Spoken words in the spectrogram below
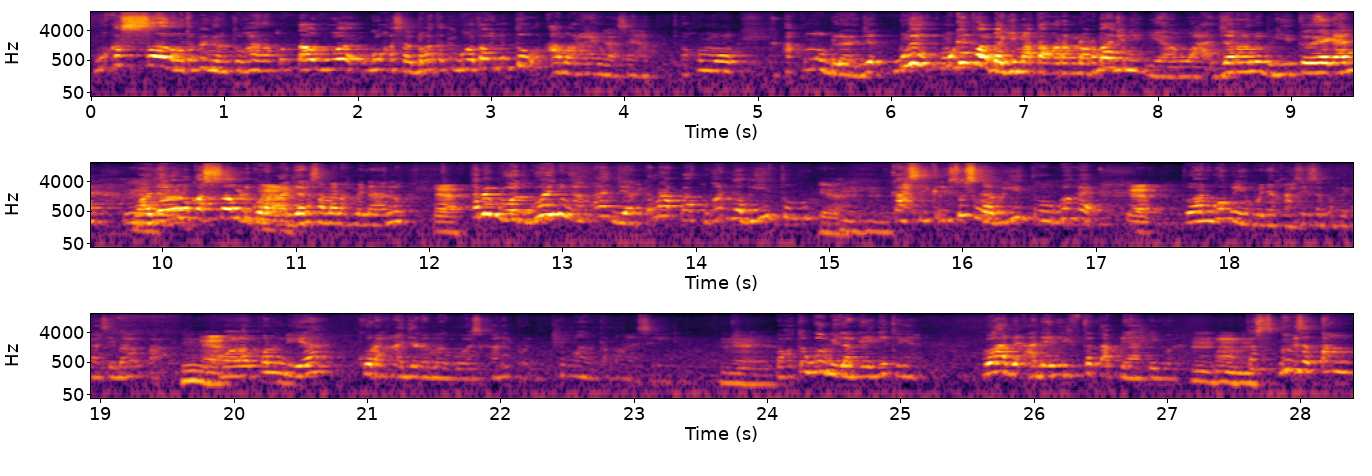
Gue kesel banget tapi dengan Tuhan aku tahu gue gue kesel banget tapi gue tahu ini tuh amarah yang gak sehat. Aku mau aku mau belajar. Mungkin mungkin kalau bagi mata orang normal gini, ya wajar lah lu begitu ya kan. Wajar lah lu kesel lu dikurang Ya. ajar sama anak binaan lu. Ya. Tapi buat gue ini gak wajar. Kenapa? Tuhan gak begitu. Ya. Kasih Kristus gak begitu. Gue kayak Ya. Tuhan gue ingin punya kasih seperti kasih Bapak. Hmm. Ya. Walaupun dia kurang ajar sama gue sekalipun, gue tetap mengasihi dia. Waktu gue bilang kayak gitu ya, gue ada ada yang lifted up di hati gue. Hmm. Terus gue bisa tang,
